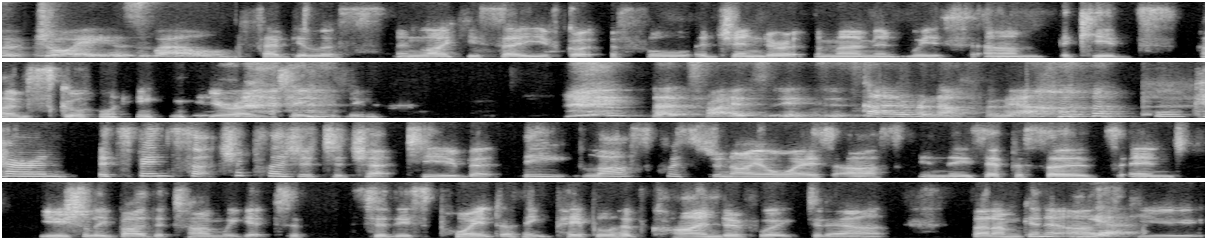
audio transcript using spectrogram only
for joy as well. Fabulous. And like you say, you've got a full agenda at the moment with um, the kids homeschooling, your own teaching. That's right. It's, it's, it's, kind of enough for now. well, Karen, it's been such a pleasure to chat to you. But the last question I always ask in these episodes, and usually by the time we get to, to this point, I think people have kind of worked it out. But I'm going to ask yeah. you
